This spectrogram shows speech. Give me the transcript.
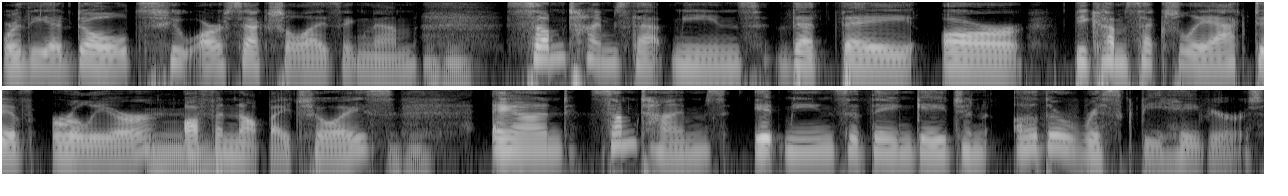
or the adults who are sexualizing them. Mm-hmm. Sometimes that means that they are become sexually active earlier, mm-hmm. often not by choice. Mm-hmm. And sometimes it means that they engage in other risk behaviors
